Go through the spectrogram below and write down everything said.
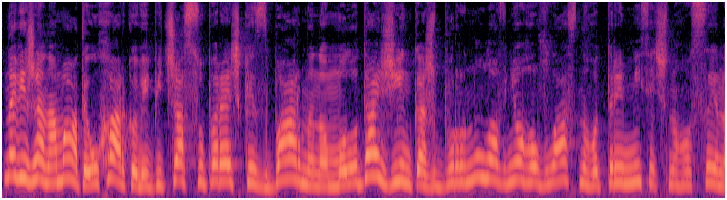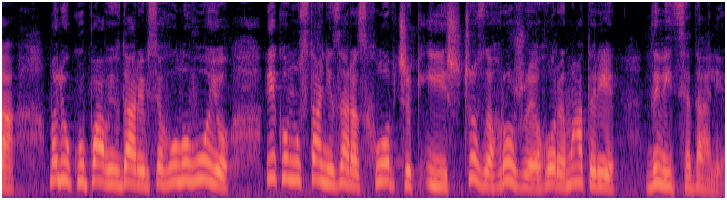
Навіжена мати у Харкові під час суперечки з барменом молода жінка жбурнула в нього власного тримісячного сина. Малюк упав і вдарився головою. В якому стані зараз хлопчик і що загрожує горе матері? Дивіться далі.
